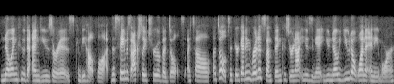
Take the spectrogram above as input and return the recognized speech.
Knowing who the end user is can be helpful. The same is actually true of adults. I tell adults if you're getting rid of something because you're not using it, you know you don't want it anymore.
